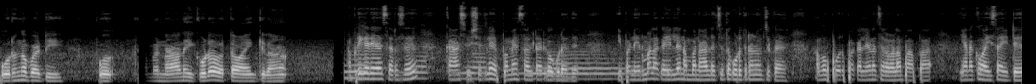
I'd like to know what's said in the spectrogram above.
பொறுங்க பாட்டி. போ நம்ம நாளைக்கு கூட அவர்கிட்ட வாங்கிக்கலாம். அப்படி கிடையாது சரசு. காசு விஷயத்தில் எப்பவுமே சல்ட்டாக இருக்கக்கூடாது. இப்போ நிர்மலா கையில் நம்ம நாலு லட்சத்தை கொடுத்துட்டோன்னு வச்சுக்க. அவள் பொறுப்பாக கல்யாண செலவெல்லாம் பார்ப்பா. எனக்கும் வயசாயிட்டு.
